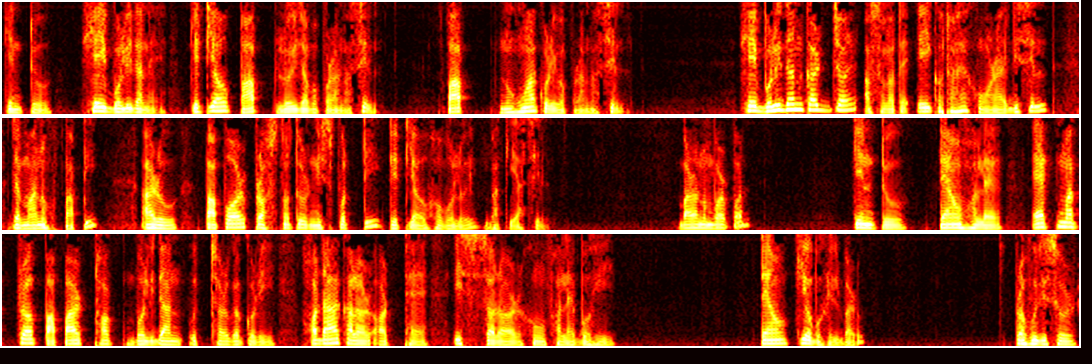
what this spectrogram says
কিন্তু সেই বলিদানে কেতিয়াও পাপ লৈ যাব পৰা নাছিল পাপ নোহোৱা কৰিব পৰা নাছিল। সেই বলিদান কাৰ্যই আচলতে এই কথাহে সোঁৱৰাই দিছিল যে মানুহ পাপী আৰু পাপৰ প্ৰশ্নটোৰ নিষ্পত্তি তেতিয়াও হবলৈ বাকী আছিল। বাৰ নম্বৰ পদ কিন্তু তেওঁ হলে একমাত্ৰ পাপাৰ্থক বলিদান উৎসৰ্গ কৰি সদাকালৰ অৰ্থে ঈশ্বৰৰ সোঁফালে বহি। তেওঁ কিয় বহিল বাৰু? প্ৰভু যীশুৰ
